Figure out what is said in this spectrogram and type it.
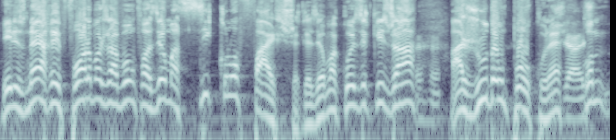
Eles, na né, reforma, já vão fazer uma ciclofaixa, quer dizer, uma coisa que já uhum. ajuda um pouco, né? Já Como...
